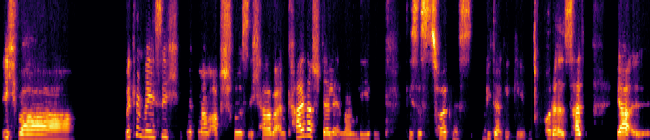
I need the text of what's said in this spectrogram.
ich war mittelmäßig mit meinem Abschluss. Ich habe an keiner Stelle in meinem Leben dieses Zeugnis wiedergegeben. Oder es hat, ja, äh,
